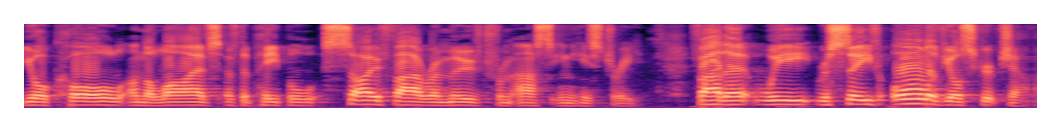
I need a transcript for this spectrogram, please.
your call on the lives of the people so far removed from us in history. Father, we receive all of your scripture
